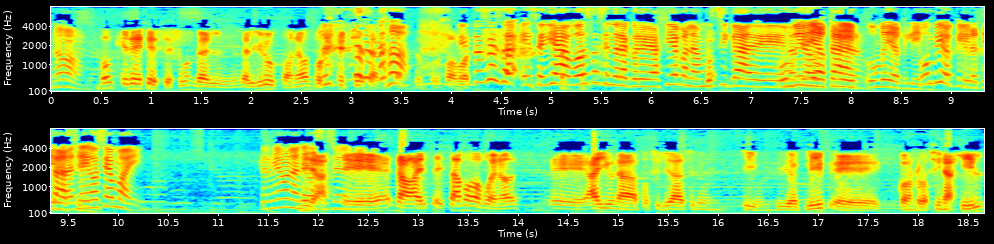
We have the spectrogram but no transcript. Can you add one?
no. Vos querés que se funda el, el grupo, ¿no? Porque yo cantando, por favor. Entonces eh, sería vos haciendo la coreografía con la música de un No videoclip, un videoclip. Un videoclip, Lo tiro está, así. negociamos ahí. Terminamos la Mira, negociación. eh, no, es- estamos, bueno, eh, hay una posibilidad de hacer un, sí, un videoclip eh, con Rosina Gil,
